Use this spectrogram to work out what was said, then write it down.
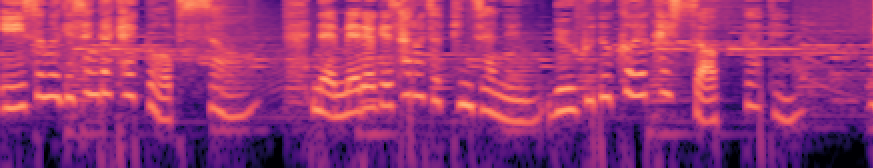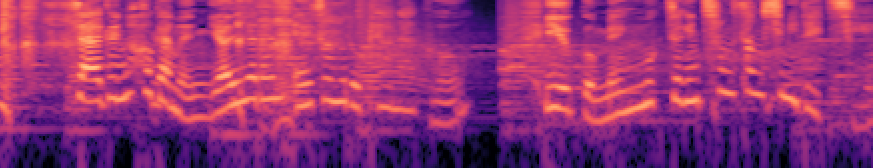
이상하게 생각할 거 없어. 내 매력에 사로잡힌 자는 누구도 거역할 수 없거든. 작은 호감은 열렬한 애정으로 변하고 이윽고 맹목적인 충성심이 되지.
